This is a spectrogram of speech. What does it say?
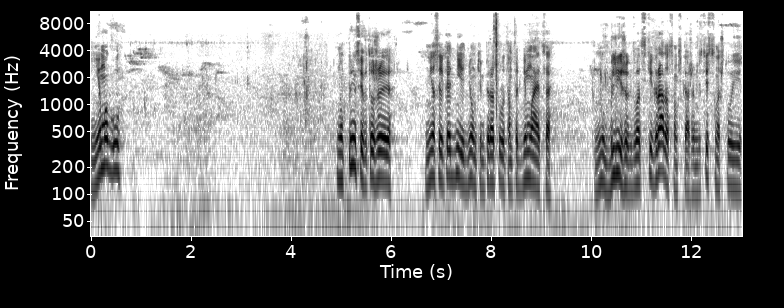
не могу. Ну, в принципе, это уже несколько дней днем температура там поднимается ну, ближе к 20 градусам, скажем. Естественно, что и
